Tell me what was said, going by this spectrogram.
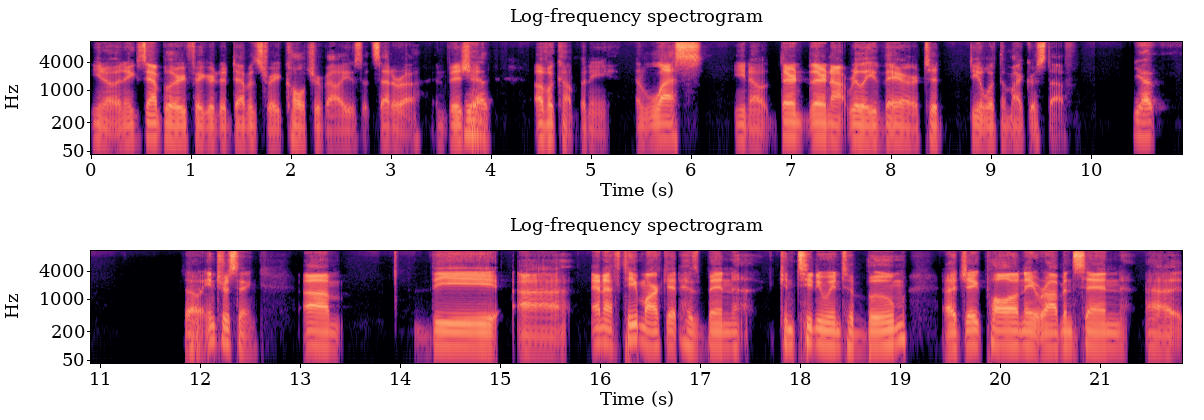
you know an exemplary figure to demonstrate culture values etc and vision yeah. of a company unless you know they're they're not really there to deal with the micro stuff yep so interesting um the uh NFT market has been continuing to boom. Uh, Jake Paul, Nate Robinson uh,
